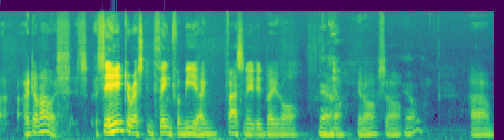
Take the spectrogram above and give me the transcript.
I, I don't know. It's, it's it's an interesting thing for me. I'm fascinated by it all. Yeah. Yeah. You know, so. Yeah. Um,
